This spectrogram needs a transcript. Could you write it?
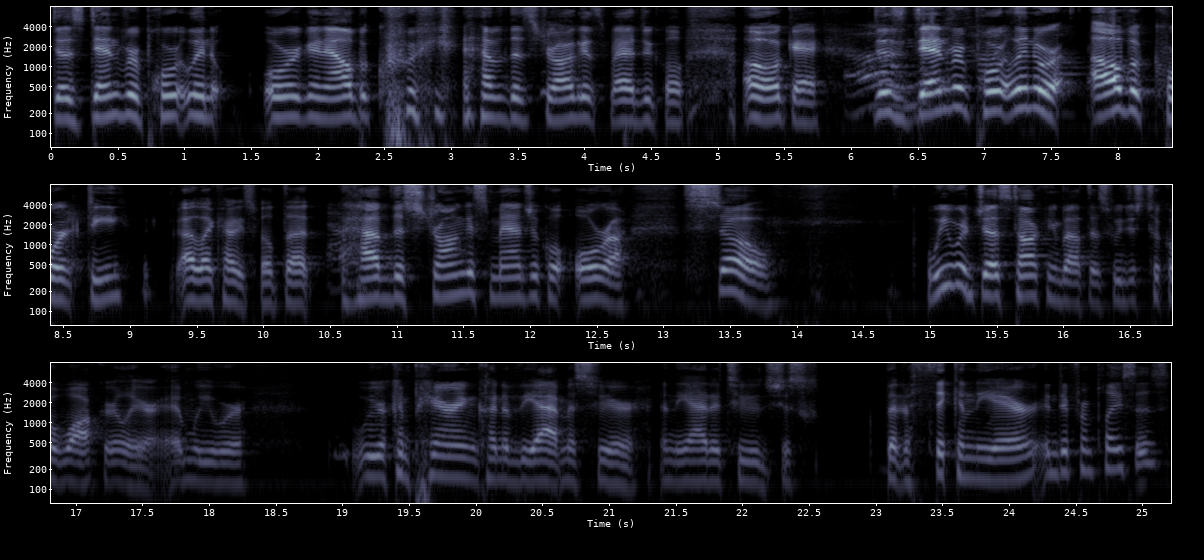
"Does Denver, Portland, Oregon, Albuquerque have the strongest magical. Oh, okay. Oh, Does we Denver, Portland, or. Albuquerque, I like how you spelled that, have the strongest magical aura? So, we were just talking about this. We just took a walk earlier, and we were we were comparing kind of the atmosphere and the attitudes just that are thick in the air in different places.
